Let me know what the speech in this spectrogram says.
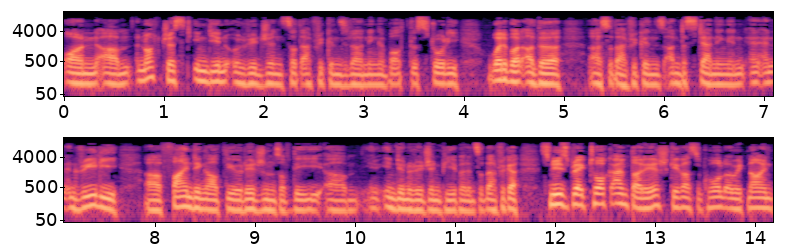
on um, not just Indian origin South Africans learning about the story. What about other uh, South Africans understanding and, and, and really uh, finding out the origins of the um, Indian origin people in South Africa? It's Newsbreak Talk. I'm Taresh. Give us a call 089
